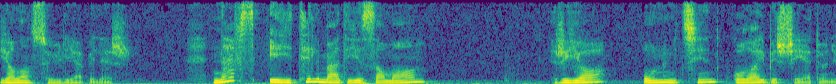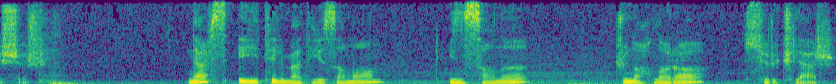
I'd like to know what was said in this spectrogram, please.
yalan söyləyə bilər. Nəfs eğitilmədiyi zaman riya onun için kolay bir şeye dönüşür. Nefs eğitilmediği zaman insanı günahlara sürükler.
